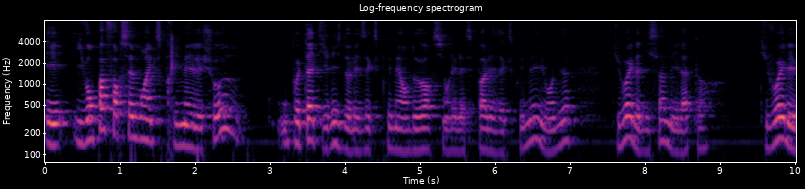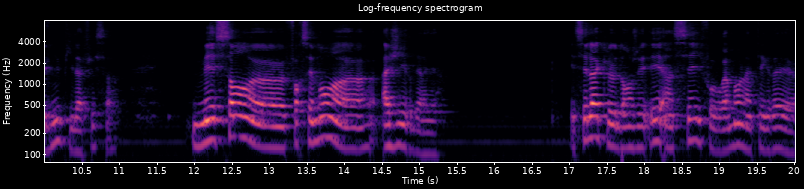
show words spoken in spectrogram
Et ils vont pas forcément exprimer les choses, ou peut-être ils risquent de les exprimer en dehors si on les laisse pas les exprimer. Ils vont dire, tu vois, il a dit ça, mais il a tort. Tu vois, il est venu puis il a fait ça mais sans euh, forcément euh, agir derrière. Et c'est là que le danger est. Un C, il faut vraiment l'intégrer euh,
